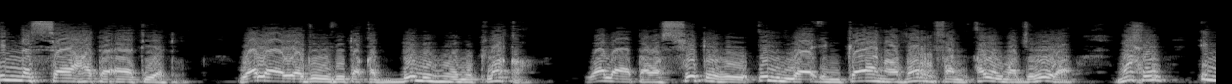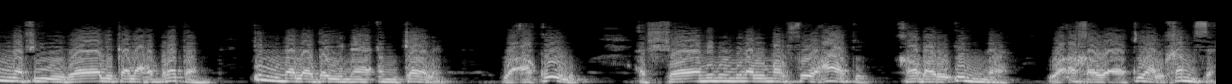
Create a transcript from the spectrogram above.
إن الساعة آتية ولا يجوز تقدمه مطلقا. ولا توسطه إلا إن كان ظرفا أو مجرورا. نحو إن في ذلك لعبرة. إن لدينا أنكالا. وأقول الثامن من المرفوعات. خبر إن وأخواتها الخمسة.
